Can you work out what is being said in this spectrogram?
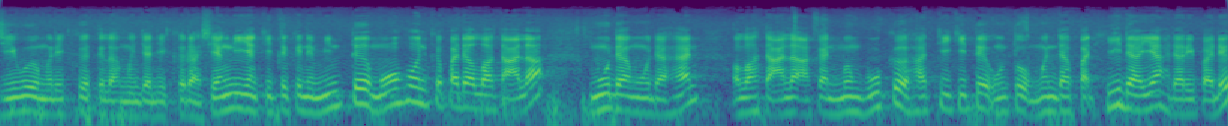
jiwa mereka telah menjadi keras. Yang ni yang kita kena minta mohon kepada Allah Taala mudah-mudahan Allah Taala akan membuka hati kita untuk mendapat hidayah daripada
